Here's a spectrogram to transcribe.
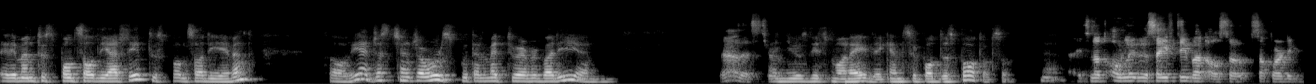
element to sponsor the athlete, to sponsor the event. So yeah, just change the rules, put helmet to everybody, and yeah, that's true. And use this money, they can support the sport also. Yeah. It's not only the safety, but also supporting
